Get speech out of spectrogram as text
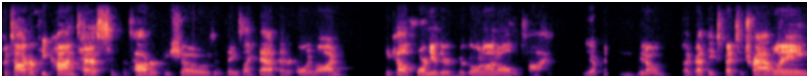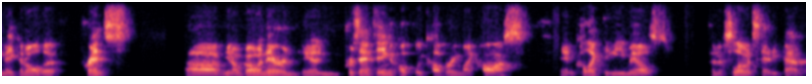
photography contests and photography shows and things like that that are going on in California. They're they're going on all the time. Yep. You know, I've got the expense of traveling, making all the prints. Uh, you know, going there and, and presenting and hopefully covering my costs and collecting emails in a slow and steady pattern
